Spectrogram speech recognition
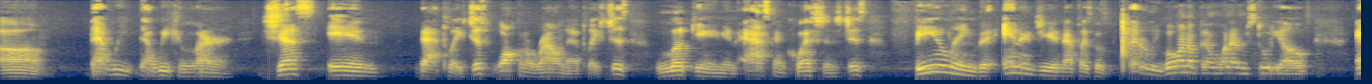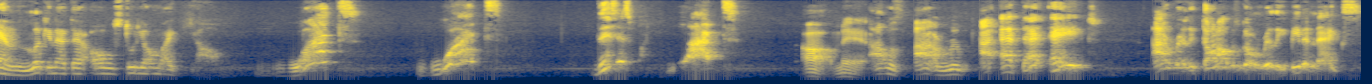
um, that we that we can learn just in that place, just walking around that place, just looking and asking questions, just feeling the energy in that place. Because literally going up in one of them studios and looking at that old studio, I'm like, yo, what? What? This is what? Oh man, I was I really I, at that age, I really thought I was gonna really be the next.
